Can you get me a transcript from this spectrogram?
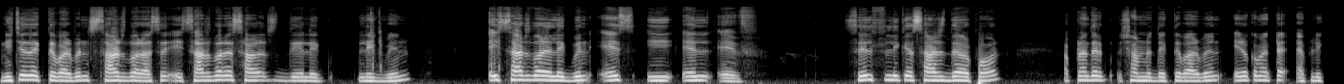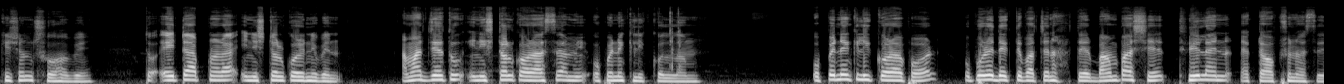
নিচে দেখতে পারবেন সার্চ বার আছে। এই সার্চ বারে সার্চ দিয়ে লিখ- লিখবেন, এই সার্চ বারে লিখবেন S E L F. Self লিখে সার্চ দেওয়ার পর আপনাদের সামনে দেখতে পারবেন এরকম একটা অ্যাপ্লিকেশন শো হবে। তো এইটা আপনারা ইনস্টল করে নেবেন। আমার যেহেতু ইনস্টল করা আছে আমি ওপেনে ক্লিক করলাম। ওপেনে ক্লিক করার পর, উপরে দেখতে পাচ্ছেন হাতের বাম পাশে থ্রি লাইন একটা অপশন আছে।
